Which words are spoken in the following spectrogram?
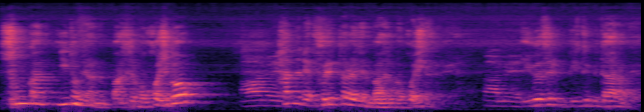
순간 이동이라는 맛을 못 보시고 아멘. 하늘에 불이 떨어지는 맛을 못 보시는 거예요. 아멘. 이것을 믿음이다라고 해요.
